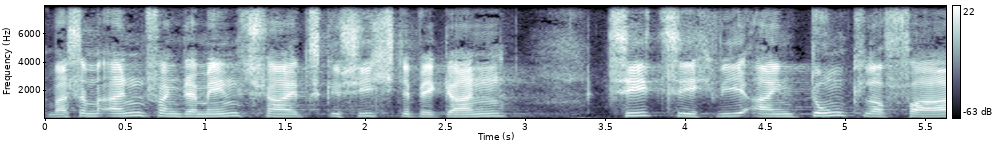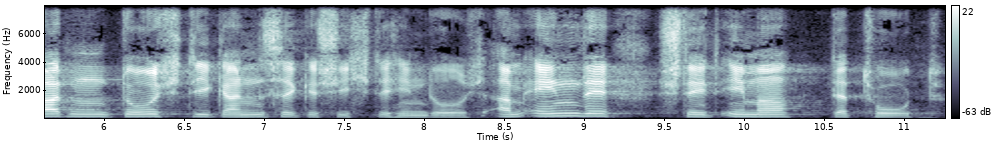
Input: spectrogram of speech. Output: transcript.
Was am Anfang der Menschheitsgeschichte begann, zieht sich wie ein dunkler Faden durch die ganze Geschichte hindurch. Am Ende steht immer der Tod.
